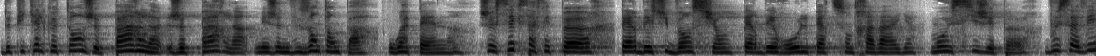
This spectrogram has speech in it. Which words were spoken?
Depuis quelque temps, je parle, je parle, mais je ne vous entends pas ou à peine. Je sais que ça fait peur, perdre des subventions, perdre des rôles, perdre son travail. Moi aussi j'ai peur. Vous savez,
